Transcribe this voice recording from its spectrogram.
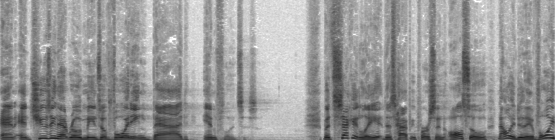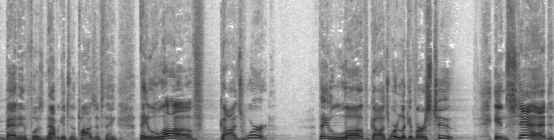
And, and choosing that road means avoiding bad influences. But secondly, this happy person also, not only do they avoid bad influence, now we get to the positive thing, they love God's word. They love God's word. Look at verse 2. Instead,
